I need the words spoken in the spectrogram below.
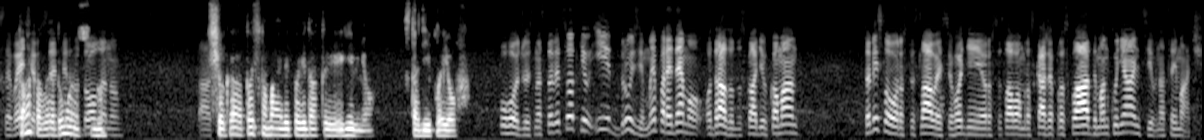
Все вечір, але все думаю, підготовлено. Так, Що гра точно має відповідати рівню стадії плей-офф. погоджуюсь на 100%. І, друзі, ми перейдемо одразу до складів команд. Тобі слово, Ростиславе. Сьогодні Ростислав вам розкаже про склад манкунянців на цей матч.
